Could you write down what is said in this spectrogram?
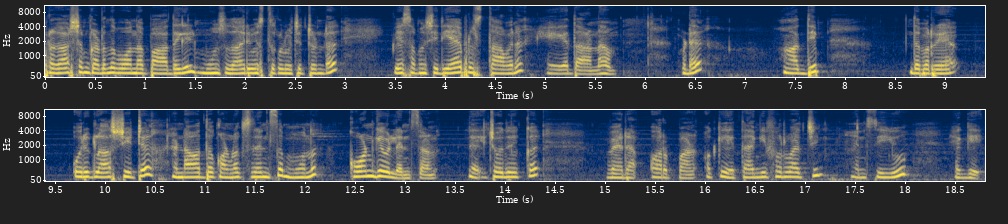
പ്രകാശം കടന്നു പോകുന്ന പാതയിൽ മൂന്ന് സുതാര്യ വസ്തുക്കൾ വെച്ചിട്ടുണ്ട്. ഇവയെ സംബന്ധിച്ച് ശരിയായ പ്രസ്താവന ഏതാണ്? ഇവിടെ ആദ്യം എന്താ പറയുക ഒരു ഗ്ലാസ് ഷീറ്റ് രണ്ടാമത്തെ കോൺവെക്സ് ലെൻസ് മൂന്ന് കോൺകേവ് ലെൻസാണ് അല്ലേ ചോദ്യമൊക്കെ വരാം ഉറപ്പാണ്. Okay thank you for watching and see you again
